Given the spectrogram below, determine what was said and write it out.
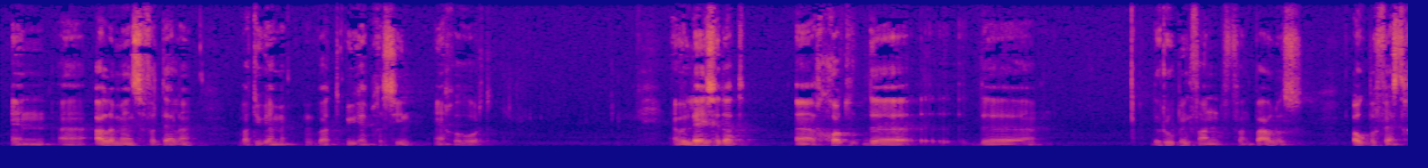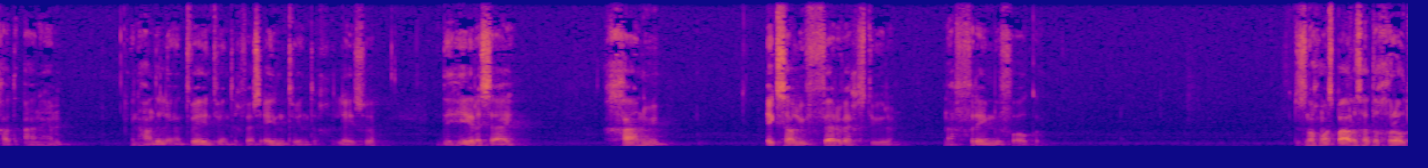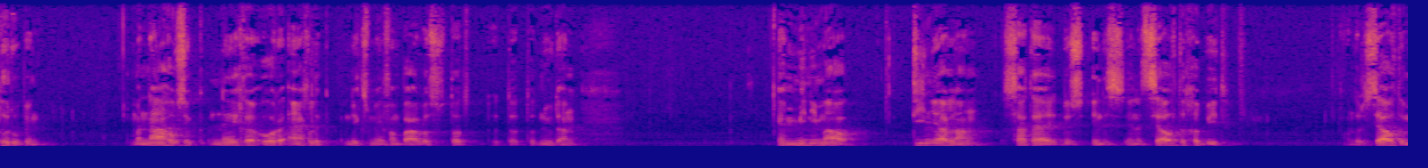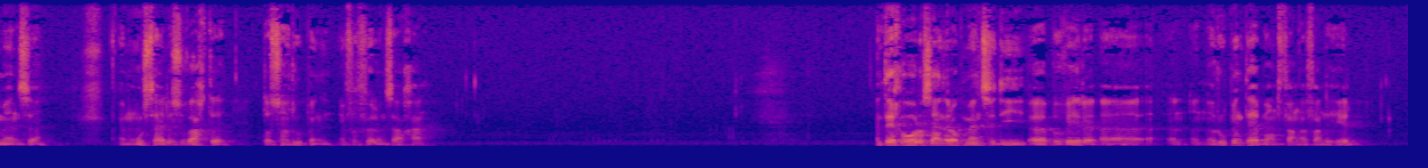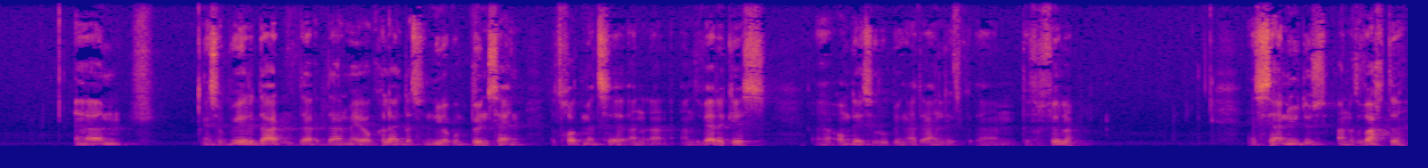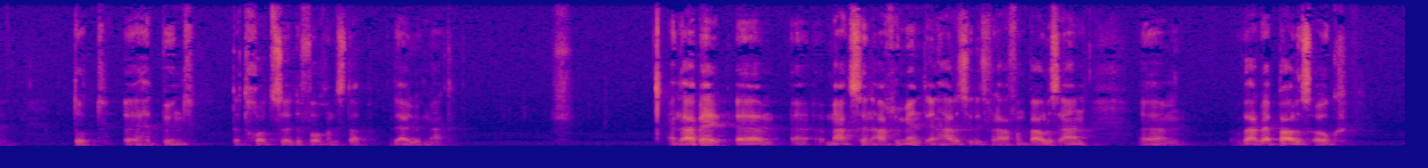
en uh, alle mensen vertellen wat u, wat u hebt gezien en gehoord. En we lezen dat uh, God de, de, de roeping van, van Paulus ook bevestigd had aan hem. In Handelingen 22, vers 21 lezen we: De Heere zei: Ga nu, ik zal u ver weg sturen naar vreemde volken. Dus nogmaals, Paulus had een grote roeping. Maar na hoofdstuk 9 horen eigenlijk niks meer van Paulus, tot, tot, nu dan. En minimaal tien jaar lang zat hij dus in, de, in hetzelfde gebied, onder dezelfde mensen, en moest hij dus wachten tot zijn roeping in vervulling zou gaan. En tegenwoordig zijn er ook mensen die uh, beweren uh, een, een, roeping te hebben ontvangen van de Heer. Um, en ze daar, daarmee ook gelijk dat ze nu op een punt zijn dat God met ze aan, aan, het werk is uh, om deze roeping uiteindelijk um, te vervullen. En ze zijn nu dus aan het wachten tot het punt dat God ze de volgende stap duidelijk maakt. En daarbij uh, maken ze een argument en halen ze dit verhaal van Paulus aan, um, waarbij Paulus ook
